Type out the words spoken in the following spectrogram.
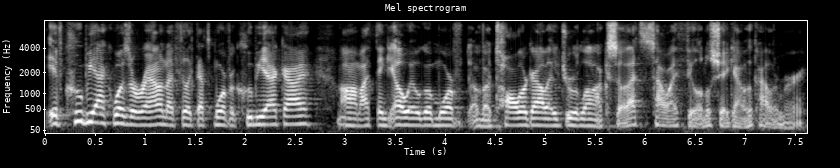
If Kubiak was around, I feel like that's more of a Kubiak guy. Hmm. Um, I think Elway will go more of, of, a taller guy like Drew Lock. So that's how I feel it'll shake out with Kyler Murray.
